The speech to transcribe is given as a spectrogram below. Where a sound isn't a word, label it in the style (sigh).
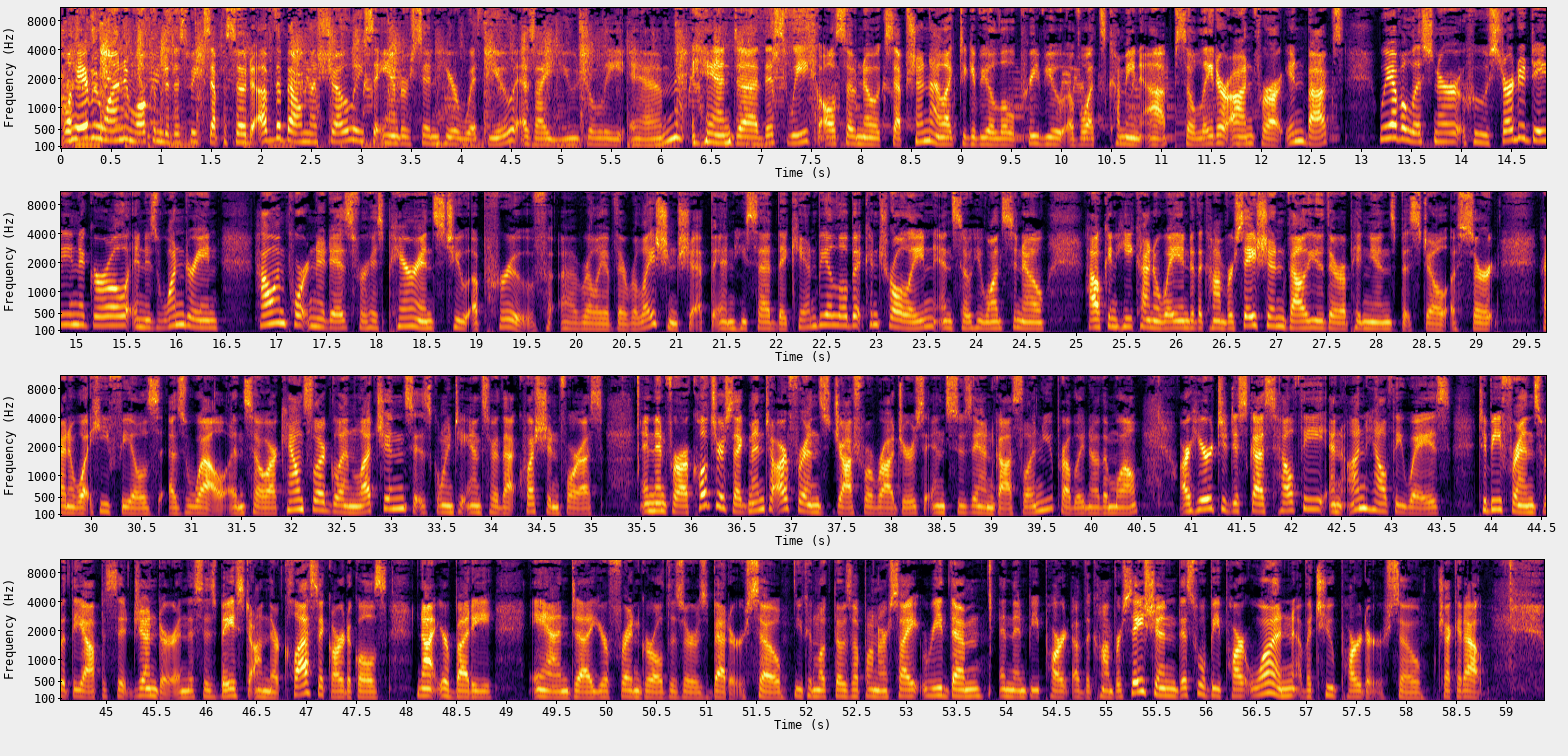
Well, hey everyone, and welcome to this week's episode of The Boundless Show. Lisa Anderson here with you, as I usually am. And uh, this week, also no exception, I like to give you a little preview of what's coming up. So later on for our inbox, we have a listener who started dating a girl and is wondering how important it is for his parents to approve, uh, really, of their relationship. And he said they can be a little bit controlling, and so he wants to know how can he kind of weigh into the conversation, value their opinions, but still assert kind of what he feels as well. And so our counselor, Glenn Lutjens, is going to answer that question for us. And then for our culture segment, our friends Joshua Rogers and Suzanne Gosselin, you probably know them well, are here to discuss healthy and unhealthy ways to be friends with the opposite gender. And this is based on their classic articles, Not Your Buddy and uh, Your Friend Girl Deserves Better. So you can look those up on our site, read them, and then be part of the conversation. This will be part one of a two parter. So check it out.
